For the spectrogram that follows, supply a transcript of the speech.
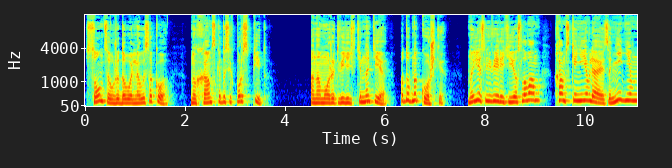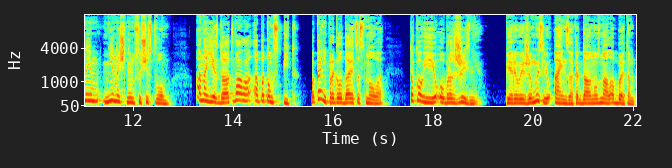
Солнце уже довольно высоко – но Хамская до сих пор спит. Она может видеть в темноте, подобно кошке. Но если верить ее словам, Хамский не является ни дневным, ни ночным существом. Она ест до отвала, а потом спит, пока не проголодается снова. Таков ее образ жизни. Первой же мыслью Айнза, когда он узнал об этом,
